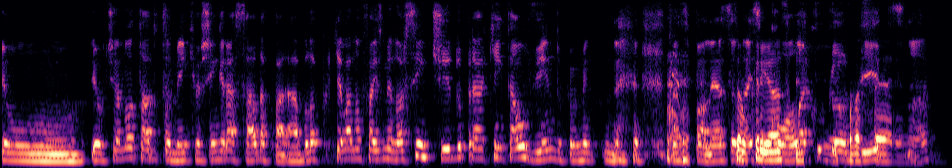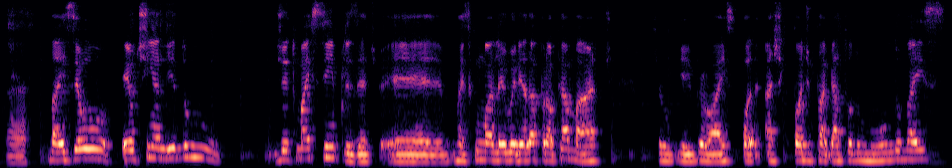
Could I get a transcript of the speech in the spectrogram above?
eu, eu tinha notado também que eu achei engraçada a parábola, porque ela não faz o menor sentido para quem está ouvindo, né, nas palestras da escola com Gambits. Né? É. Mas eu, eu tinha lido um jeito mais simples, é, é, mas com uma alegoria da própria Marte, que o Gabriel Weiss pode, acho que pode pagar todo mundo, mas,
